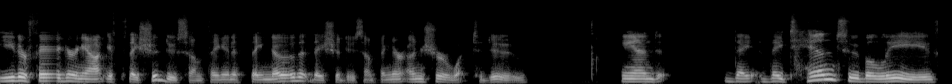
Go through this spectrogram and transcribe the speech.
either figuring out if they should do something and if they know that they should do something they're unsure what to do. And they they tend to believe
